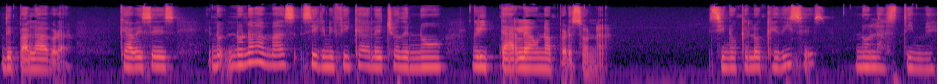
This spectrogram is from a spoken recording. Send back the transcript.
de palabra, que a veces no, nada más significa el hecho de no gritarle a una persona, sino que lo que dices no lastime.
